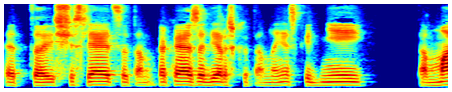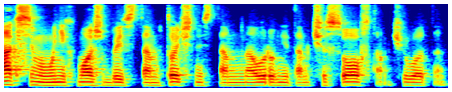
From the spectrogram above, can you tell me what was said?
это исчисляется там какая задержка там на несколько дней, там максимум у них может быть там точность там на уровне там часов там чего-то.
